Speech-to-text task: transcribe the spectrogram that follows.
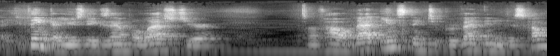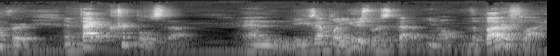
I think I used the example last year of how that instinct to prevent any discomfort, in fact, cripples them. And the example I used was that, you know, the butterfly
